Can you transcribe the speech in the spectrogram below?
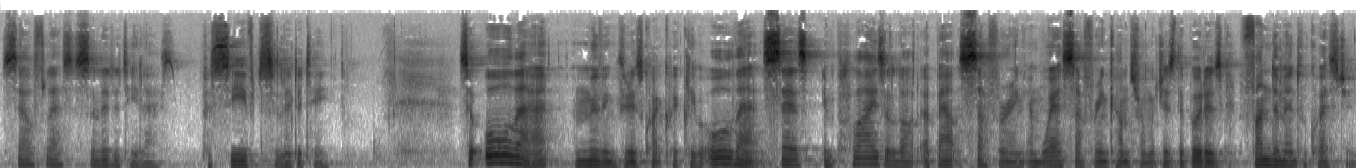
Self less, solidity less, perceived solidity. So all that, I'm moving through this quite quickly, but all that says, implies a lot about suffering and where suffering comes from, which is the Buddha's fundamental question.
